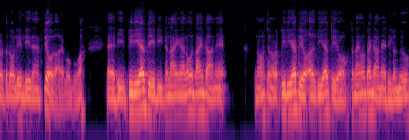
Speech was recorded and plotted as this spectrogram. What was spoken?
တော့တော်တော်လေးလေးတန်ပြော့လာတယ်ပေါ့ကွာအဲဒီ PDF တွေဒီတနိုင်ငံလုံးအတိုင်းအတာနဲ့ နော်ကျွန်တော်တို့ PDF တွေရော LDF တွေရောတနိုင်ငံလုံးအတိုင်းအတာနဲ့ဒီလိုမျိုး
